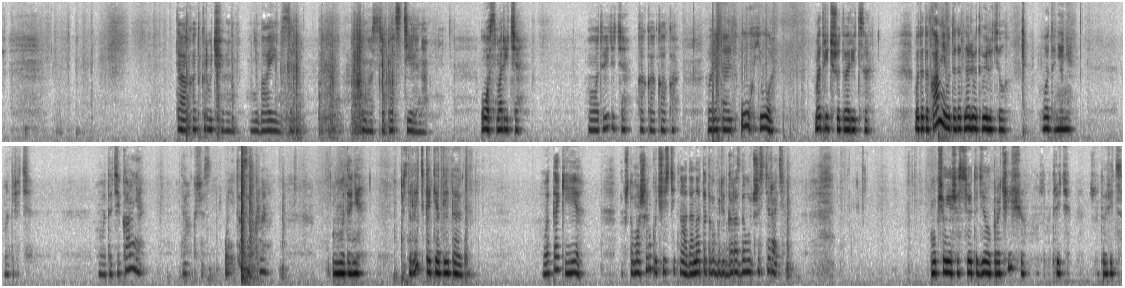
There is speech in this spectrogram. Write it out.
Так, откручиваем. Не боимся. У нас все подстелено. О, смотрите. Вот, видите, какая кака вылетает. Ух, ё! Смотрите, что творится. Вот это камни, вот этот налет вылетел. Вот они, они. Смотрите. Вот эти камни. Так, сейчас унитаз откроем. Вот они. Представляете, какие отлетают? Вот такие. Так что машинку чистить надо. Она от этого будет гораздо лучше стирать. В общем, я сейчас все это дело прочищу. Смотрите, что творится.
